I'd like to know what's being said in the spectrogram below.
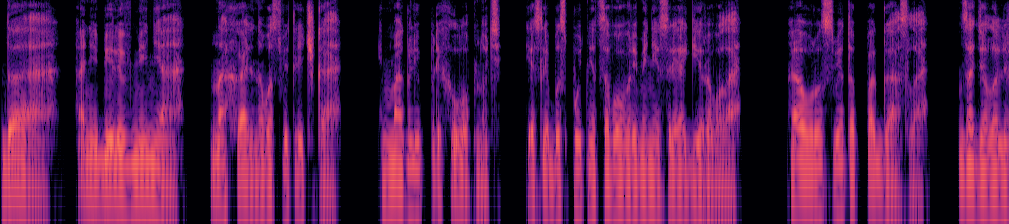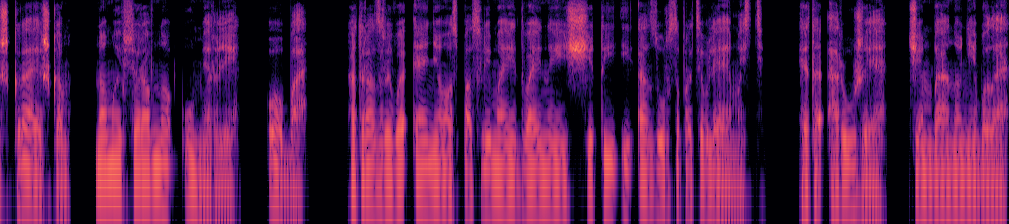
Да, они били в меня, нахального светлячка и могли прихлопнуть, если бы спутница вовремя не среагировала. Аура света погасла, задела лишь краешком, но мы все равно умерли, оба. От разрыва Энио спасли мои двойные щиты и азур сопротивляемость. Это оружие, чем бы оно ни было,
